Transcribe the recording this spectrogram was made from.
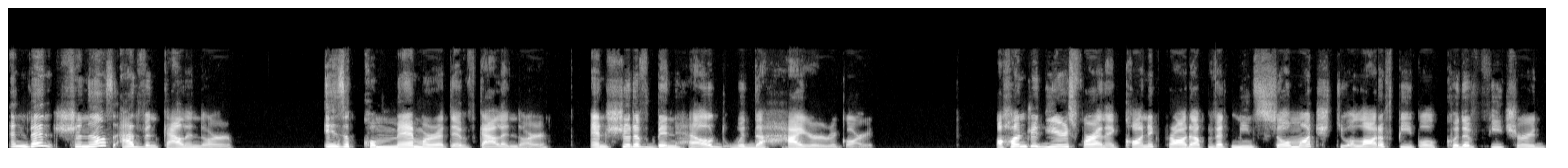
And then Chanel's advent calendar is a commemorative calendar and should have been held with the higher regard. A hundred years for an iconic product that means so much to a lot of people could have featured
